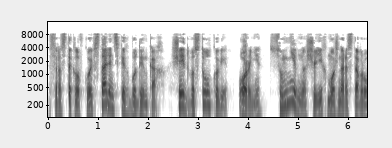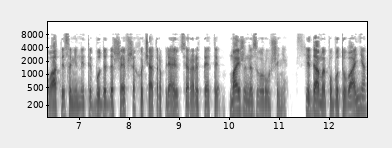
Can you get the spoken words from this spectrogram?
з розстекловкою в сталінських будинках, ще й двостулкові, Орні. Сумнівно, що їх можна реставрувати, замінити буде дешевше, хоча трапляються раритети, майже незворушені. Слідами побутування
